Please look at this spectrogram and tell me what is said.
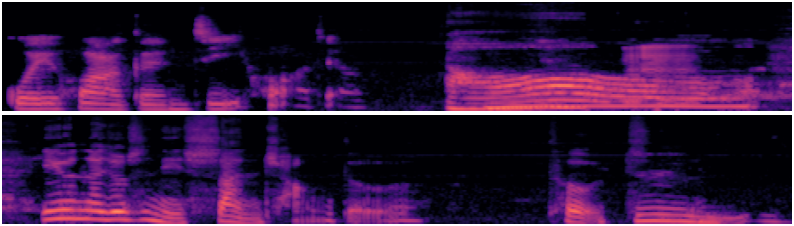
规划跟计划这样。哦，嗯、因为那就是你擅长的特质，嗯、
